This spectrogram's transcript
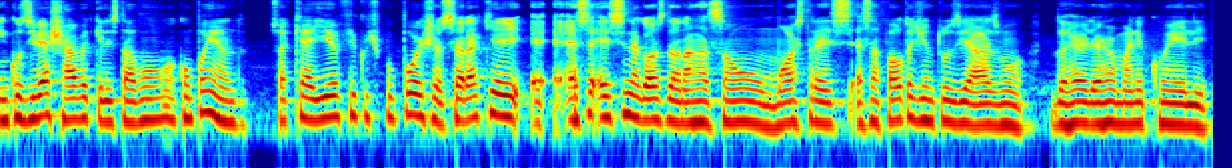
inclusive achava que eles estavam acompanhando. Só que aí eu fico tipo, poxa, será que ele- é- essa, esse negócio da narração mostra esse- essa falta de entusiasmo do Harry e da Hermione com ele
